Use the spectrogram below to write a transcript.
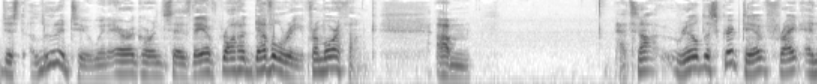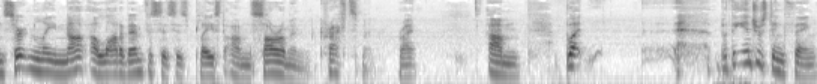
just alluded to when Aragorn says, They have brought a devilry from Orthanc. Um, that's not real descriptive, right? And certainly not a lot of emphasis is placed on Saruman, craftsman, right? Um, but but the interesting thing,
